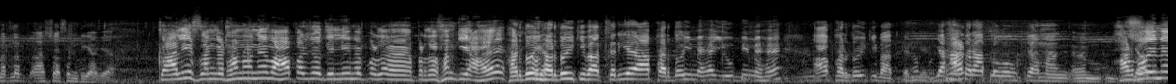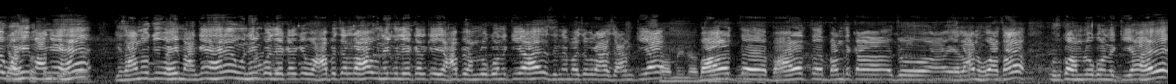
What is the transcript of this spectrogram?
मतलब आश्वासन दिया गया? चालीस संगठनों ने वहाँ पर जो दिल्ली में प्रदर्शन किया है हरदोई हरदोई की बात करिए। आप हरदोई में है यूपी में है आप हरदोई की बात करिए। यहाँ पर आप लोगों को क्या मांग हरदोई में वही मांगे हैं किसानों की वही मांगे हैं उन्हीं को लेकर के वहाँ पे चल रहा है उन्हीं को लेकर के यहाँ पे हम लोगों ने किया है सिनेमा चौराहा जाम किया भारत भारत बंद का जो ऐलान हुआ था उसको हम लोगों ने किया है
